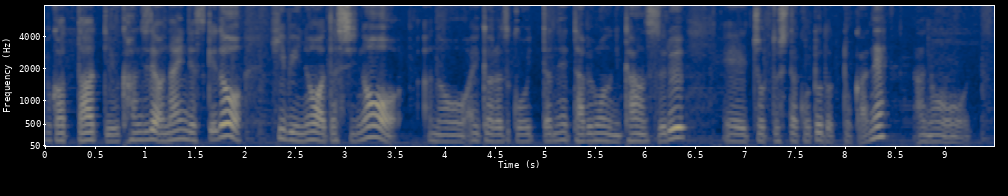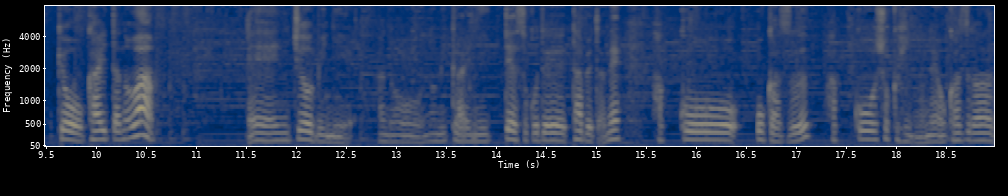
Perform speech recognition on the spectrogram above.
良かったっていう感じではないんですけど日々の私のあの相変わらずこういったね食べ物に関する、えー、ちょっとしたこととかねあの今日書いたのはえー、日曜日にあの飲み会に行ってそこで食べたね発酵おかず発酵食品のねおかずが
